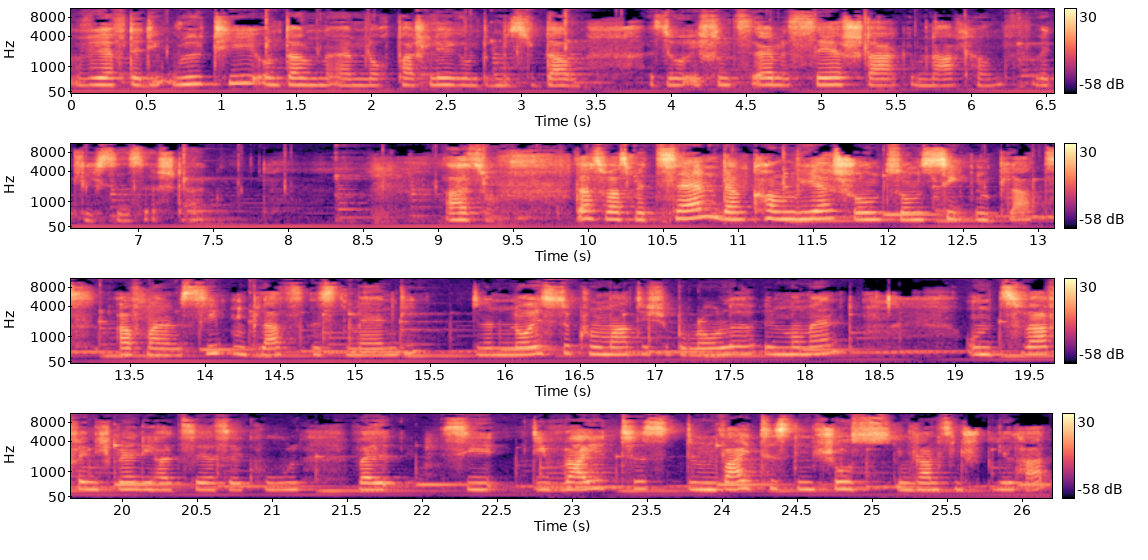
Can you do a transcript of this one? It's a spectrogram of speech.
wirft er die Ulti und dann ähm, noch ein paar Schläge und dann bist du down. Also ich finde Sam ist sehr stark im Nahkampf. Wirklich sehr, sehr stark. Also, das war's mit Sam. Dann kommen wir schon zum siebten Platz. Auf meinem siebten Platz ist Mandy, der neueste chromatische Brawler im Moment. Und zwar finde ich Mandy halt sehr, sehr cool, weil sie die weitest, den weitesten Schuss im ganzen Spiel hat.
